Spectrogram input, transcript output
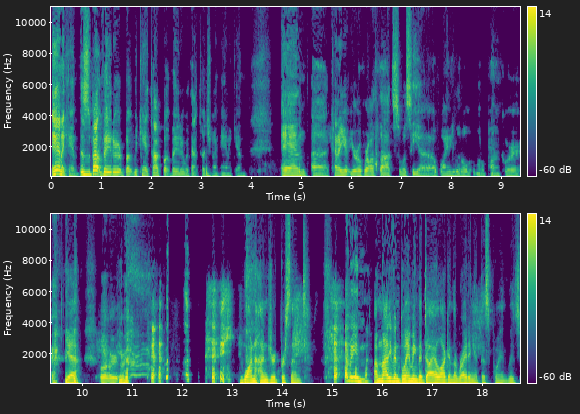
Anakin. This is about Vader, but we can't talk about Vader without touching on Anakin. And uh, kind of your, your overall thoughts. Was he a, a whiny little little punk, or yeah, or, or, one hundred percent. I mean, I'm not even blaming the dialogue and the writing at this point, which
